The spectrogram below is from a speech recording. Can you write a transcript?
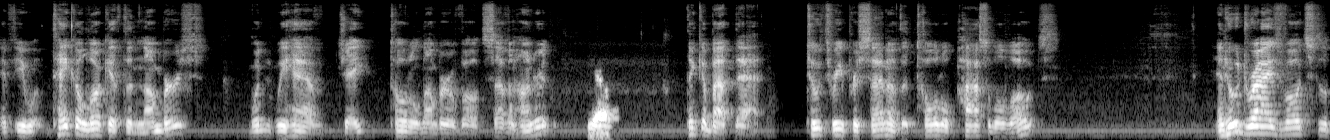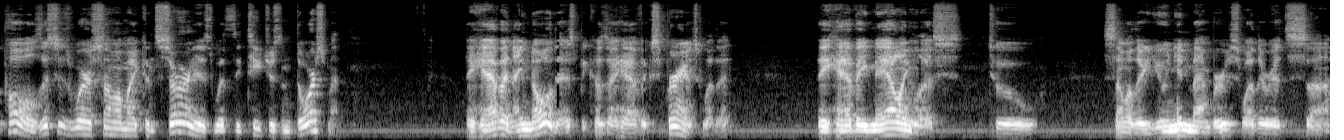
If you take a look at the numbers, what did we have, Jake? Total number of votes, 700? Yeah. Think about that. Two, three percent of the total possible votes. And who drives votes to the polls? This is where some of my concern is with the teacher's endorsement. They have, and I know this because I have experience with it, they have a mailing list to some of their union members, whether it's uh,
